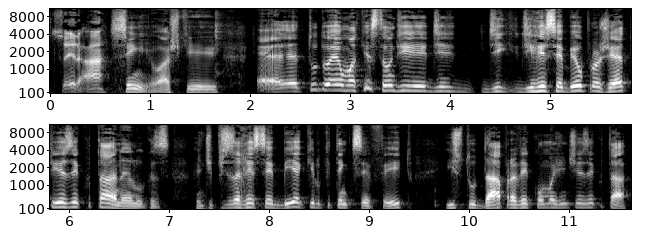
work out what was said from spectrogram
Será? Sim, eu acho que. É, é, tudo é uma questão de, de, de, de, receber o projeto e executar, né, Lucas? A gente precisa receber aquilo que tem que ser feito e estudar para ver como a gente executar.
